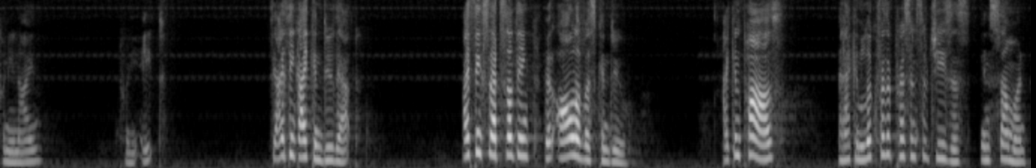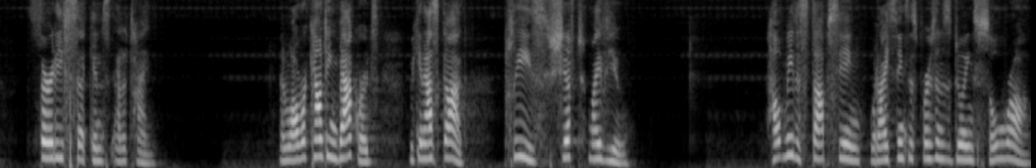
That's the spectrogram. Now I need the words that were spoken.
29, 28. See, I think I can do that. I think that's something that all of us can do. I can pause and I can look for the presence of Jesus in someone 30 seconds at a time. And while we're counting backwards, we can ask God, please shift my view. Help me to stop seeing what I think this person is doing so wrong.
